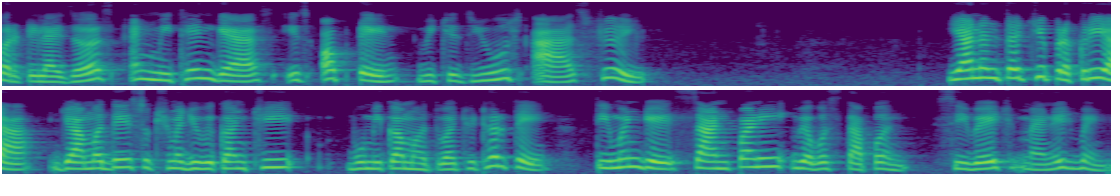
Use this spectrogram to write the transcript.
fertilisers and methane gas is obtain which is use as fuel यानंतरची प्रक्रिया ज्यामध्ये सूक्ष्मजीविकांची भूमिका महत्त्वाची ठरते ती म्हणजे सांडपाणी व्यवस्थापन सिवेज मॅनेजमेंट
